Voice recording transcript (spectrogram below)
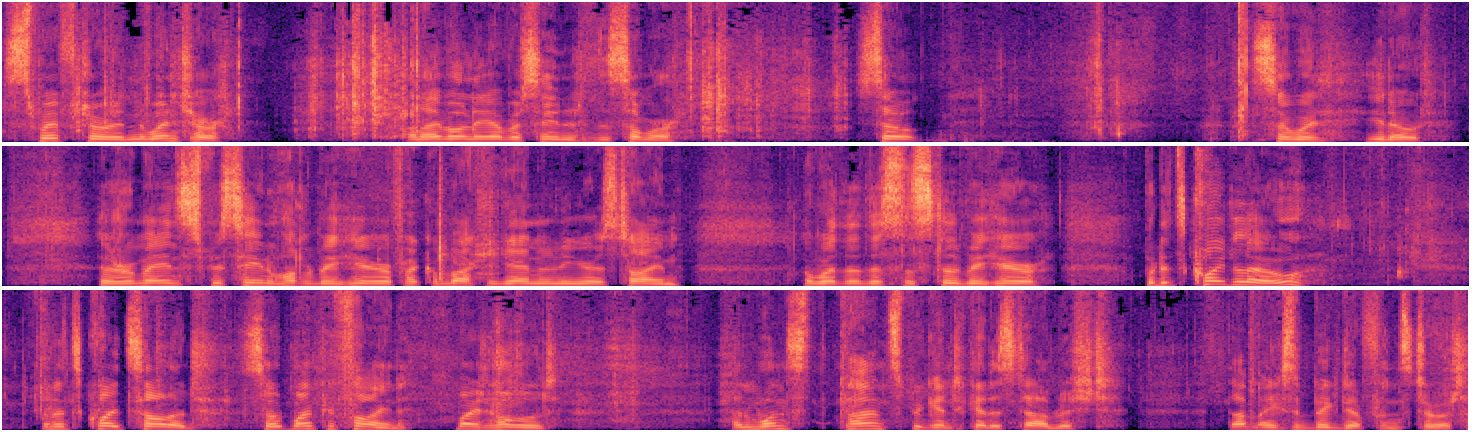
swifter in the winter, and I've only ever seen it in the summer. So, so we, you know, it remains to be seen what will be here if I come back again in a year's time, and whether this will still be here but it's quite low and it's quite solid, so it might be fine, might hold. And once the plants begin to get established, that makes a big difference to it.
